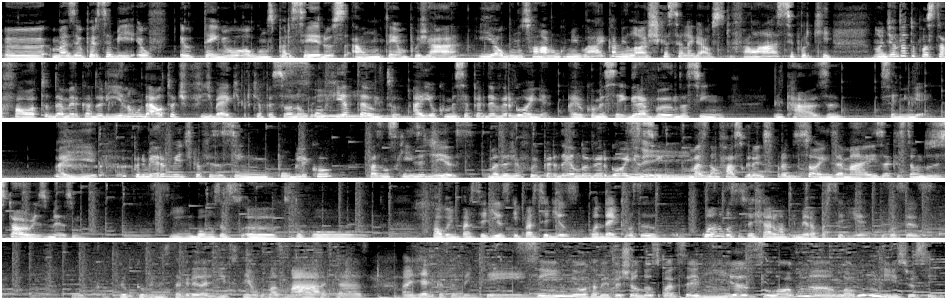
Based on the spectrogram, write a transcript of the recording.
Ah, mas eu percebi, eu, eu tenho alguns parceiros há um tempo já, e alguns falavam comigo, ai Camila, acho que ia ser legal se tu falasse, porque não adianta tu postar foto da mercadoria e não dar o teu feedback, porque a pessoa não Sim. confia tanto. Aí eu comecei a perder vergonha. Aí eu comecei gravando assim, em casa, sem ninguém. Aí, o primeiro vídeo que eu fiz assim, público, faz uns 15 dias. Mas eu já fui perdendo a vergonha, Sim. assim. Mas não faço grandes produções, é mais a questão dos stories mesmo. Sim, bom, vocês ah, tu tocou. Falou em parcerias e parcerias. Quando é que vocês. Quando vocês fecharam a primeira parceria de vocês? Pelo- que eu vi no Instagram ali, tem algumas marcas, a Angélica também tem. Sim, eu acabei fechando as parcerias logo, na, logo no início, assim.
